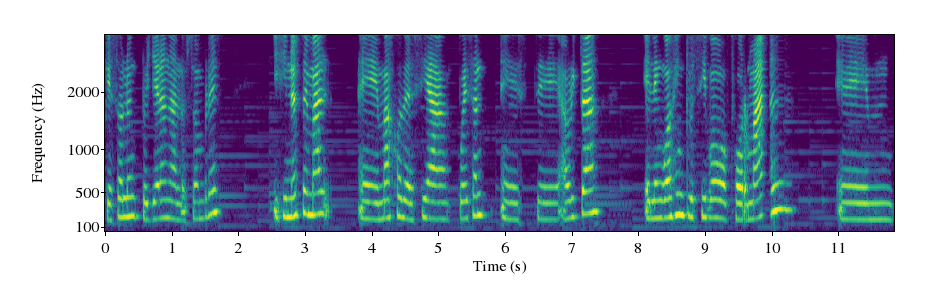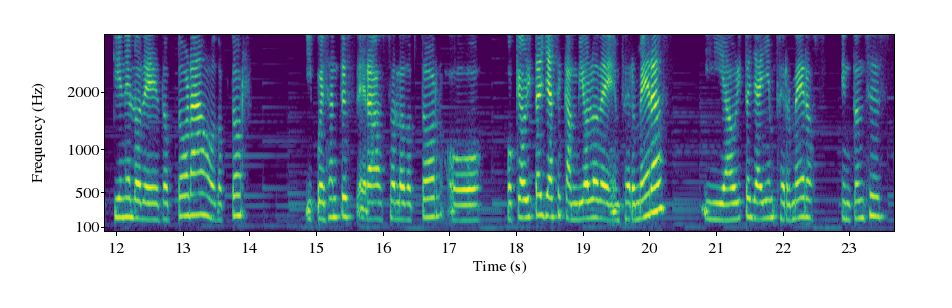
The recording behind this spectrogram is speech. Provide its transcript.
que solo incluyeran a los hombres. Y si no estoy mal, eh, Majo decía, pues este, ahorita el lenguaje inclusivo formal em, tiene lo de doctora o doctor. Y pues antes era solo doctor o, o que ahorita ya se cambió lo de enfermeras y ahorita ya hay enfermeros. Entonces,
